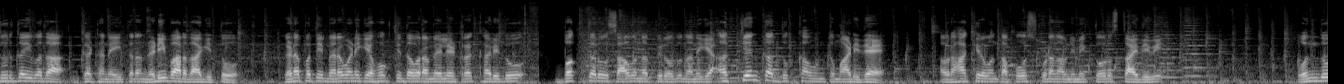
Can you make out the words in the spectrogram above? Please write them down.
ದುರ್ದೈವದ ಘಟನೆ. ಈ ಥರ ನಡಿಬಾರದಾಗಿತ್ತು. ಗಣಪತಿ ಮೆರವಣಿಗೆ ಹೋಗ್ತಿದ್ದವರ ಮೇಲೆ ಟ್ರಕ್ ಹರಿದು ಭಕ್ತರು ಸಾವನ್ನಪ್ಪಿರೋದು ನನಗೆ ಅತ್ಯಂತ ದುಃಖ ಉಂಟು ಮಾಡಿದೆ. ಅವರು ಹಾಕಿರುವಂಥ ಪೋಸ್ಟ್ ಕೂಡ ನಾವು ನಿಮಗೆ ತೋರಿಸ್ತಾ ಇದ್ದೀವಿ. ಒಂದು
